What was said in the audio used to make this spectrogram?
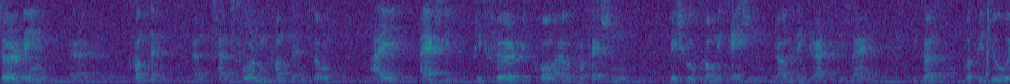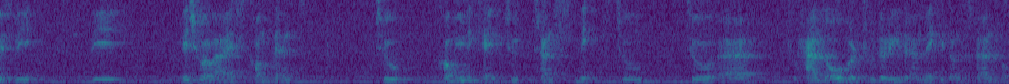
serving. Uh, content and transforming content. So I, I actually prefer to call our profession visual communication rather than graphic design because what we do is we, we visualize content to communicate, to transmit, to, to, uh, hand over to the reader and make it understandable.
